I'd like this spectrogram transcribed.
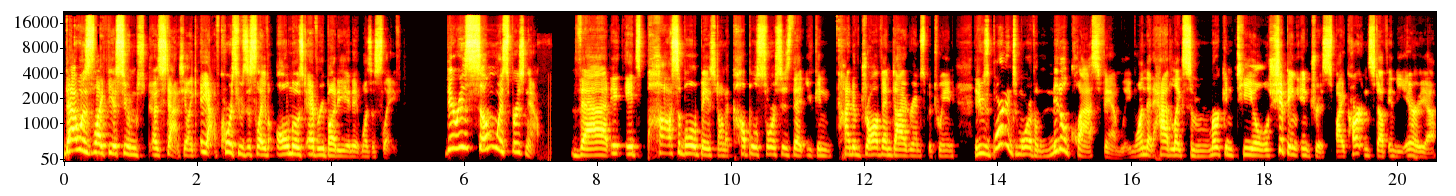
that was like the assumed uh, status. You're like, yeah, of course he was a slave. Almost everybody in it was a slave. There is some whispers now that it, it's possible, based on a couple sources that you can kind of draw Venn diagrams between, that he was born into more of a middle class family, one that had like some mercantile shipping interests by cart and stuff in the area.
